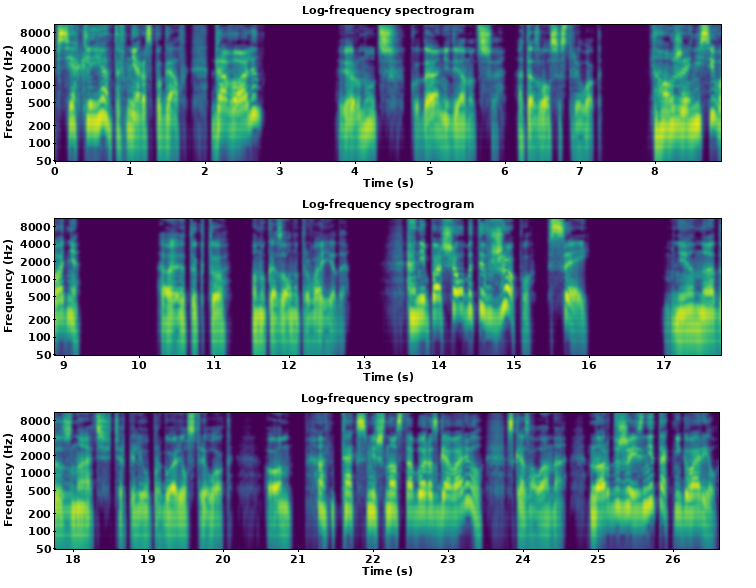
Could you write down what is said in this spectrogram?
«Всех клиентов мне распугал. Доволен?» «Вернутся. Куда они денутся?» — отозвался стрелок. «Но уже не сегодня». «А это кто?» — он указал на травоеда. «А не пошел бы ты в жопу!» Сэй!» «Мне надо знать», — терпеливо проговорил стрелок. «Он...» «Он так смешно с тобой разговаривал?» — сказала она. «Норд в жизни так не говорил».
